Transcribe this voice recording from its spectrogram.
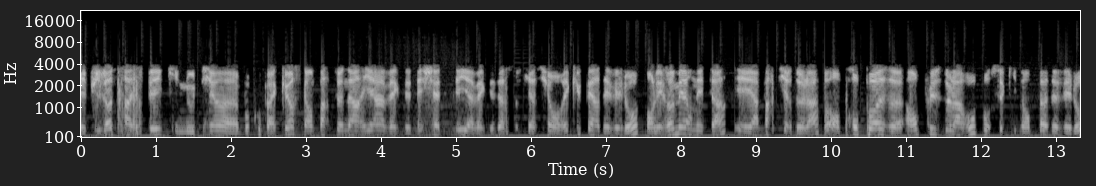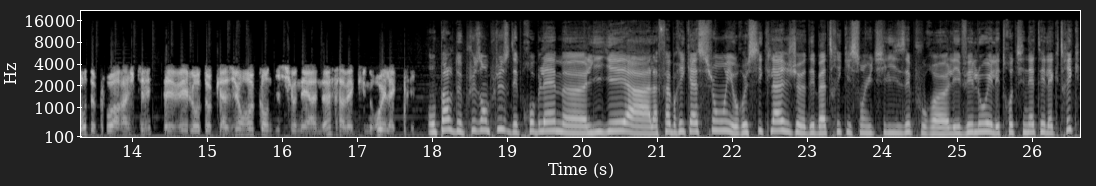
Et puis l'autre aspect qui nous tient euh, beaucoup à cœur, c'est en partenariat avec des déchetteries, avec des associations, on récupère des vélos, on les remet en état et à partir de là, on propose en plus de la roue pour ceux qui n'ont pas de vélo de pouvoir acheter des vélos d'occasion reconditionnés à neuf avec une roue électrique. On parle de plus en plus des problèmes euh, liés à la fabrication et au recyclage des batteries qui sont utilisées pour euh, les vélos et les trottinettes électriques.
